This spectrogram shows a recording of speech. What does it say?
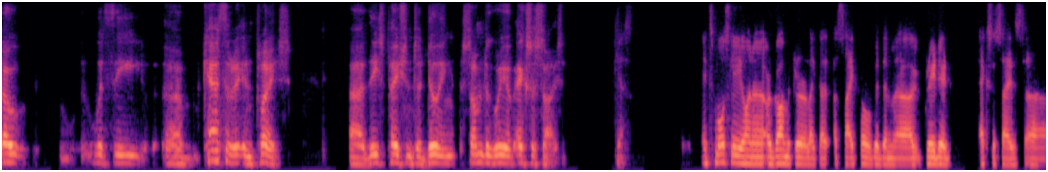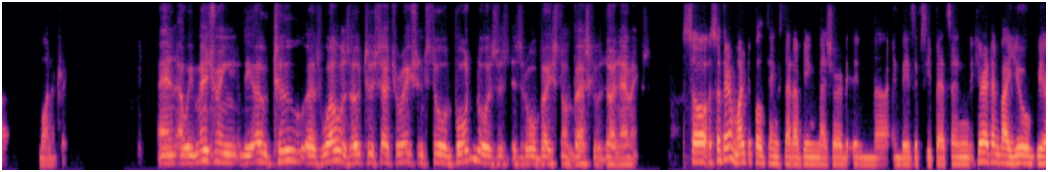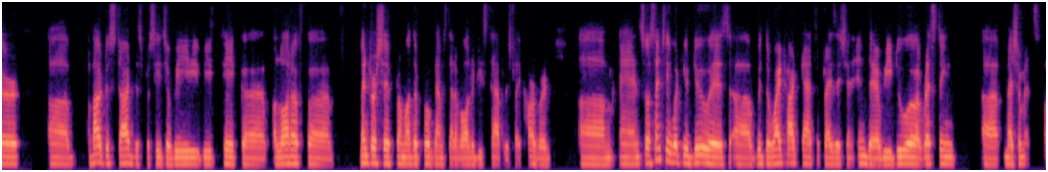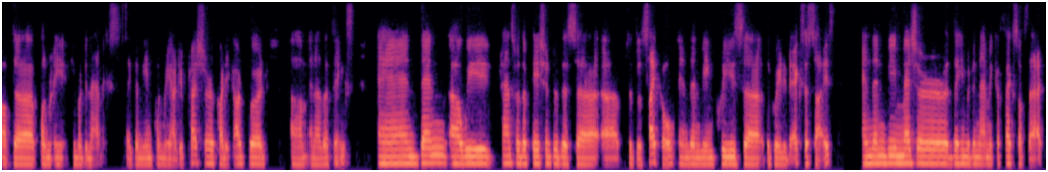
So with the um, catheter in place, uh, these patients are doing some degree of exercising. Yes. It's mostly on an ergometer, like a, a cycle with a uh, graded exercise uh, monitoring. And are we measuring the O2 as well? Is O2 saturation still important, or is, this, is it all based on vascular dynamics? So so there are multiple things that are being measured in uh, invasive CPETs, and here at NYU we are uh, about to start this procedure. We we take uh, a lot of uh, mentorship from other programs that have already established, like Harvard. Um, and so essentially, what you do is uh, with the right heart catheterization in there, we do a resting uh, measurements of the pulmonary hemodynamics, like the mean pulmonary artery pressure, cardiac output, um, and other things and then uh, we transfer the patient to this uh, uh, to the cycle, and then we increase uh, the graded exercise, and then we measure the hemodynamic effects of that.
